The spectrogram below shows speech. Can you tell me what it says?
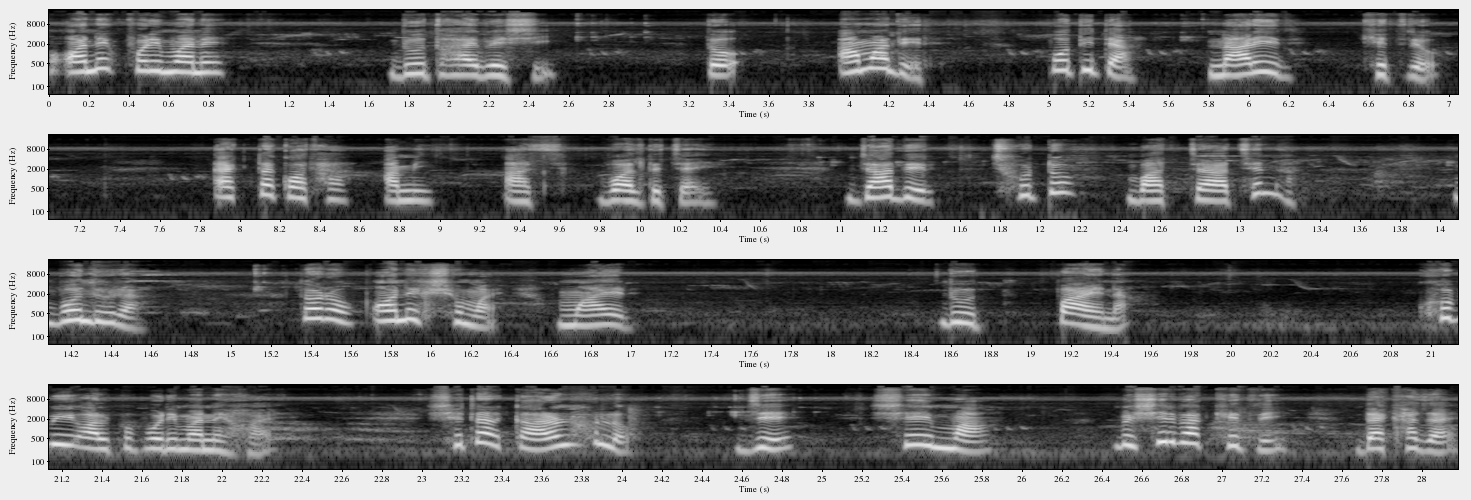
অনেক পরিমাণে দুধ হয় বেশি। তো আমাদের প্রতিটা নারীর ক্ষেত্রেও একটা কথা আমি আজ বলতে চাই। যাদের ছোট বাচ্চা আছে না? বন্ধুরা, ধরো অনেক সময় মায়ের দুধ পায় না। খুবই অল্প পরিমাণে হয়। সেটার কারণ হলো যে সেই মা বেশিরভাগ ক্ষেত্রেই দেখা যায়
